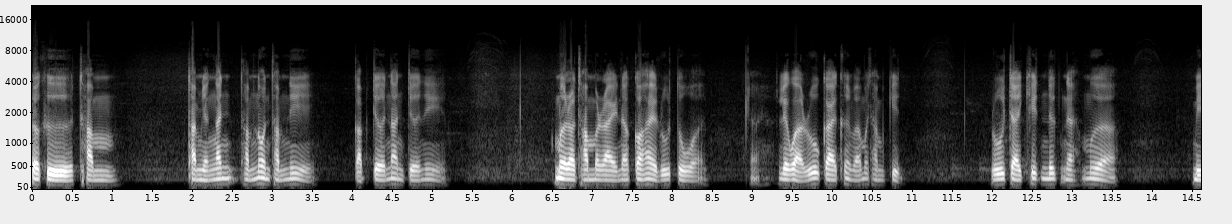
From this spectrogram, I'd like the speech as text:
ก็คือทำทำอย่างนั้นทำโน่นทำนี่ กับเจอนั่นเจอนี่ เมื่อเราทำอะไรนะก็ให้รู้ตัว เรียกว่ารู้กายเคลื่อนไหวเมื่อทำกิจ รู้ใจคิดนึกนะ เมื่อมี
